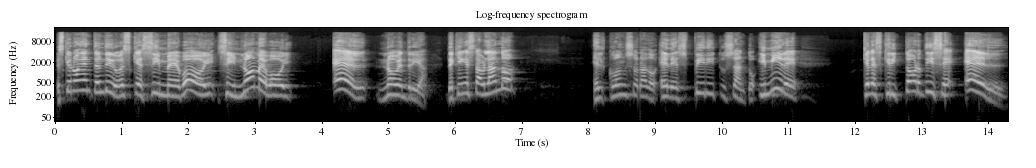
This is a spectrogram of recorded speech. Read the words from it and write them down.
Es que no han entendido, es que si me voy, si no me voy, Él no vendría. ¿De quién está hablando? El consolador, el Espíritu Santo. Y mire que el escritor dice Él,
